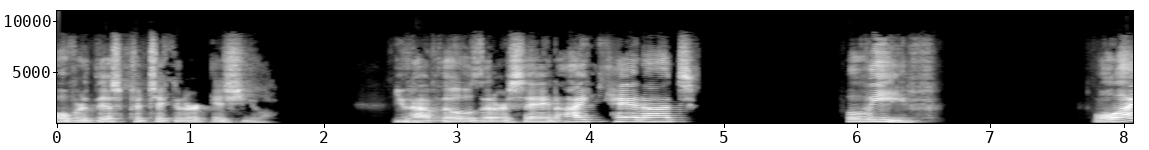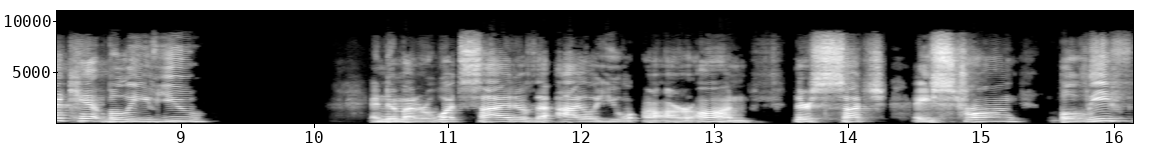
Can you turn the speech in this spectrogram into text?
over this particular issue. You have those that are saying, I cannot believe. Well, I can't believe you. And no matter what side of the aisle you are on, there's such a strong belief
